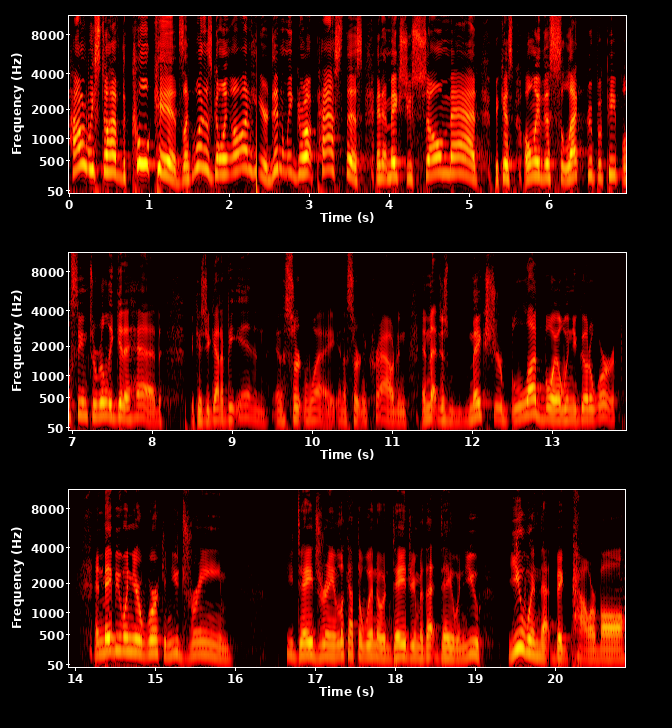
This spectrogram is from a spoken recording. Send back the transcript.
How do we still have the cool kids? Like, what is going on here? Didn't we grow up past this? And it makes you so mad because only this select group of people seem to really get ahead because you got to be in in a certain way, in a certain crowd. And, and that just makes your blood boil when you go to work. And maybe when you're working, you dream, you daydream, look out the window and daydream of that day when you, you win that big Powerball.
